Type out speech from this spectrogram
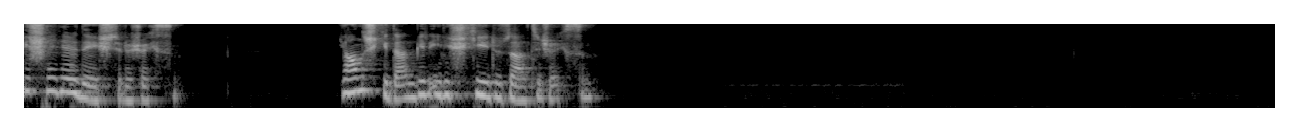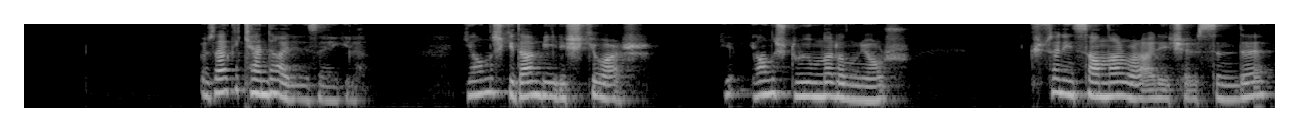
bir şeyleri değiştireceksin. Yanlış giden bir ilişkiyi düzelteceksin. Özellikle kendi ailenizle ilgili. Yanlış giden bir ilişki var. Yanlış duyumlar alınıyor küsen insanlar var aile içerisinde.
